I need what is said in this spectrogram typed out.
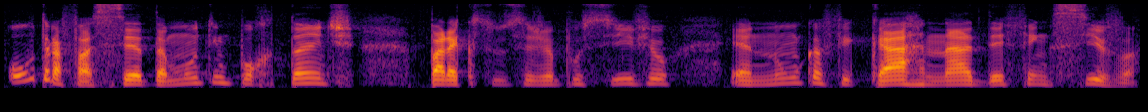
outra faceta muito importante para que isso seja possível é nunca ficar na defensiva.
